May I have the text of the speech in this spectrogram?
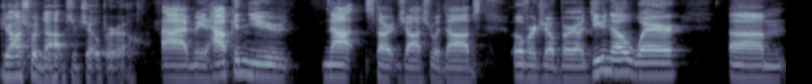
Joshua Dobbs or Joe Burrow? I mean, how can you not start Joshua Dobbs over Joe Burrow? Do you know where um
